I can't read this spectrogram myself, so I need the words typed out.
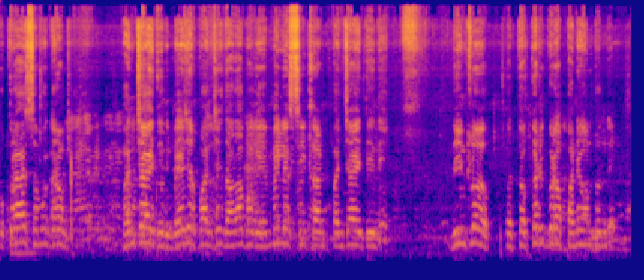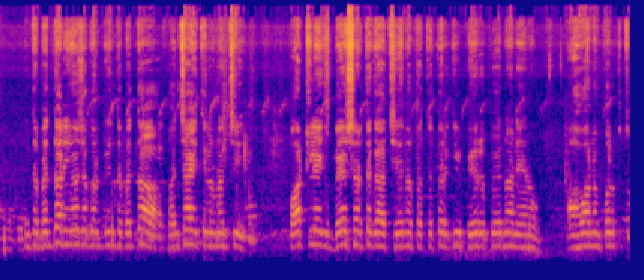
బుక్రాయ సముద్రం పంచాయతీ ఇది మేజర్ పంచాయతీ దాదాపు ఒక ఎమ్మెల్యే సీట్ లాంటి పంచాయతీ ఇది దీంట్లో ప్రతి ఒక్కరికి కూడా పని ఉంటుంది. ఇంత పెద్ద నియోజకవర్గం ఇంత పెద్ద పంచాయతీల నుంచి పార్టీలోకి బేషరతుగా చేరిన ప్రతి ఒక్కరికి పేరు పేరున నేను ఆహ్వానం పలుకుతూ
